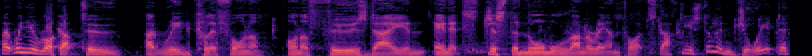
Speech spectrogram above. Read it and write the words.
Mate, when you rock up to a Redcliffe on a on a Thursday and, and it's just the normal runaround type stuff, do you still enjoy it?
